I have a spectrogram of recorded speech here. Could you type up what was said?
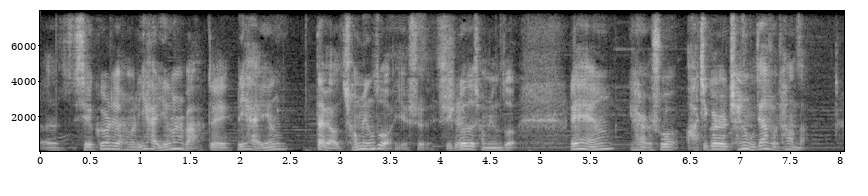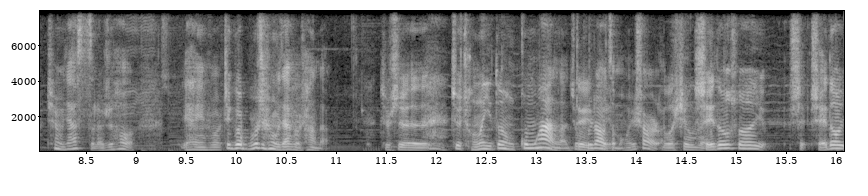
呃写歌的叫什么李海英是吧？对，李海英代表成名作也是写歌的成名作。李海英一开始说啊，这歌是陈永佳所唱的。陈永佳死了之后，李海英说这歌不是陈永佳所唱的，就是就成了一段公案了，就不知道怎么回事儿了。罗生门。谁都说有谁谁都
